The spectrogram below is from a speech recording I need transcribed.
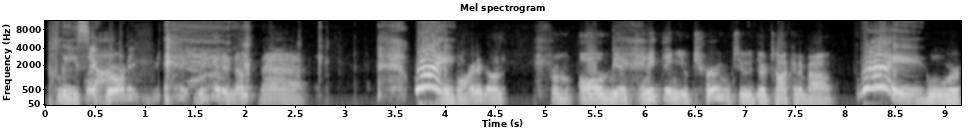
please like stop. we're already we get, we get enough that right. bombarded on from all like, anything you turn to they're talking about Right. well we're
